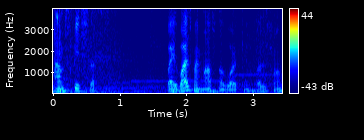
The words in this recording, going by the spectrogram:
I'm speechless. Wait, why is my mouse not working? What is wrong?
